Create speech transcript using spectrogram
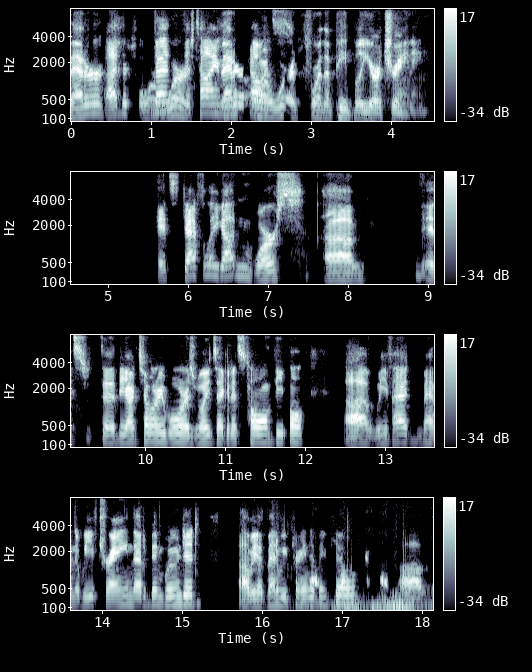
Better uh, the, or the, worse? The time, Better or worse for the people you're training? It's definitely gotten worse. Um, it's the the artillery war has really taken its toll on people. Uh, we've had men that we've trained that have been wounded. Uh, we have men we've trained that have been killed. Um,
